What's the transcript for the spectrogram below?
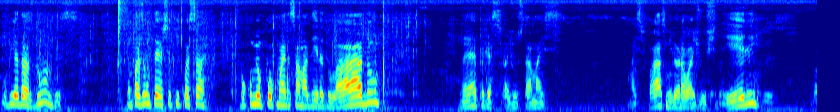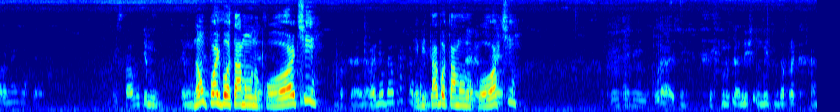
por via das dúvidas, vamos fazer um teste aqui com essa. Vou comer um pouco mais dessa madeira do lado, né, para ele ajustar mais mais fácil, melhorar o ajuste dele. Não pode botar a mão no corte, evitar botar a mão no corte. Coragem. No cara neste momento dá pra cá.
